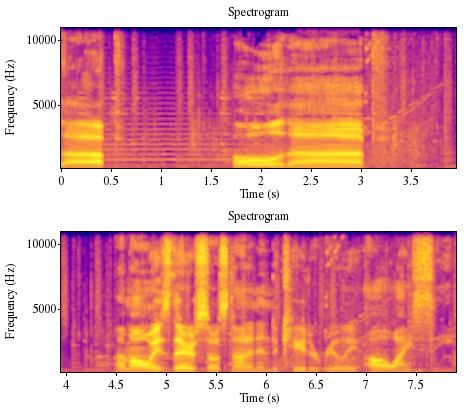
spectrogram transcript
Hold up. Hold up. I'm always there, so it's not an indicator, really. Oh, I see.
